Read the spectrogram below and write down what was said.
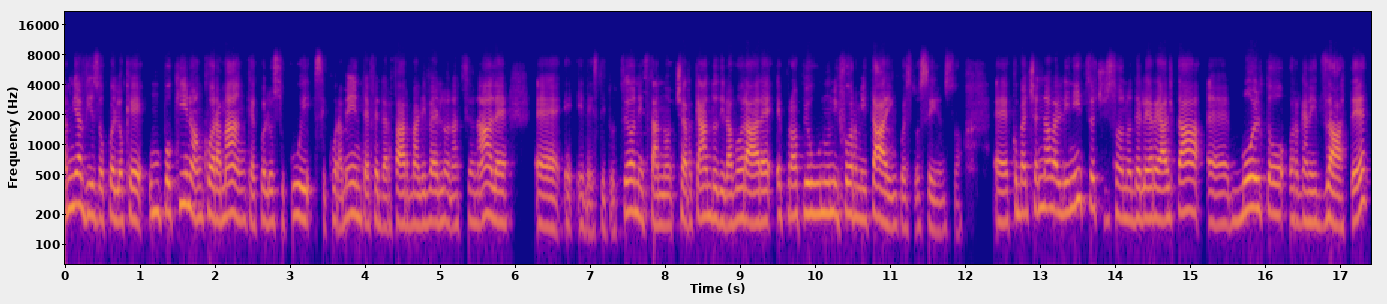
A mio avviso quello che un pochino ancora manca, quello su cui sicuramente Federfarma a livello nazionale eh, e, e le istituzioni stanno cercando di lavorare, è proprio un'uniformità in questo senso. Eh, come accennavo all'inizio ci sono delle realtà eh, molto organizzate,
